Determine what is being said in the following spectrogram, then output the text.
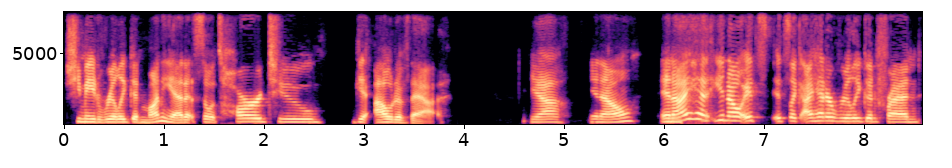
she made really good money at it so it's hard to get out of that. Yeah. you know? And i had mm-hmm. you know it's it's like i had a really good friend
